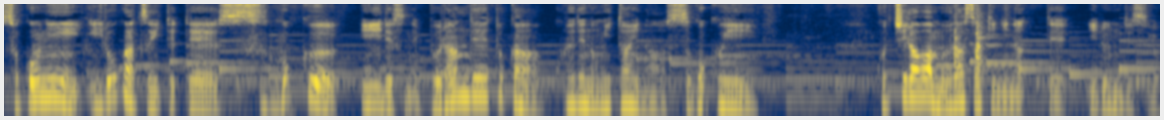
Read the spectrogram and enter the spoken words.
そこに色がついてて、すごくいいですね。ブランデーとか、これで飲みたいな。すごくいい。こちらは紫になっているんですよ。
